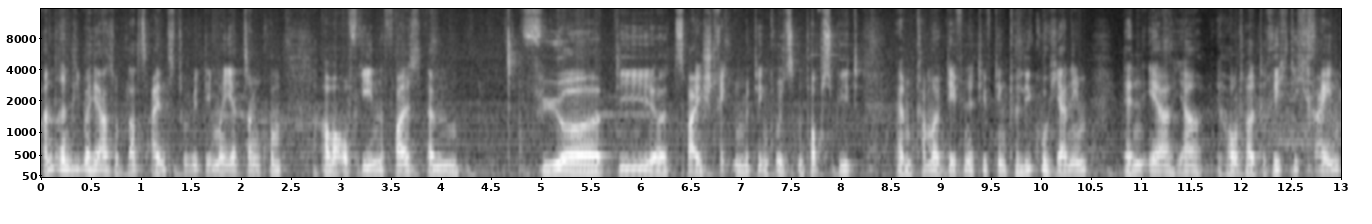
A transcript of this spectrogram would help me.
anderen lieber her, also Platz 1, zu dem wir jetzt ankommen. Aber auf jeden Fall ähm, für die äh, zwei Strecken mit den größten Topspeed ähm, kann man definitiv den Calico hernehmen, denn er, ja, er haut halt richtig rein.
